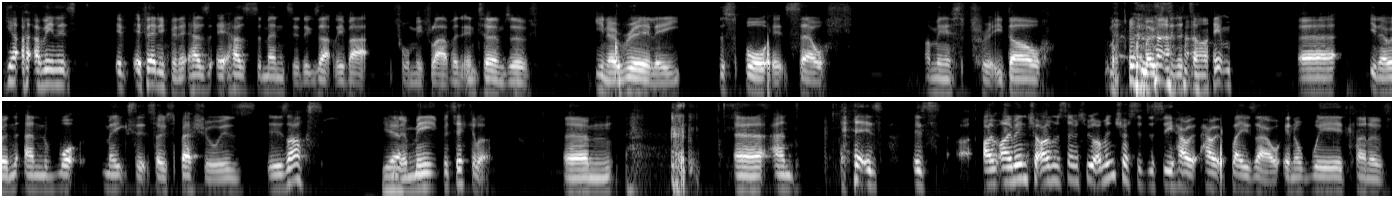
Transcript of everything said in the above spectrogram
yeah, I I mean, it's if, if anything, it has it has cemented exactly that for me, Flav, in, in terms of you know really the sport itself. I mean, it's pretty dull most of the time. Uh, you know, and and what makes it so special is is us. Yeah. You know, me in particular. Um, uh, and it's it's I'm I'm, I'm the same. I'm interested to see how it, how it plays out in a weird kind of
